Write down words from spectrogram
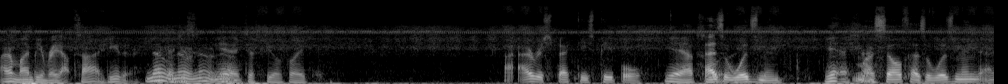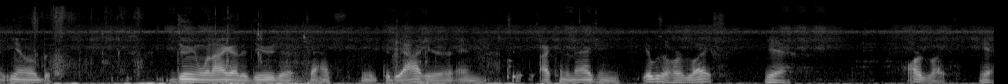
I don't mind being right outside either. No, Like, no, just- no, Yeah, it just feels like I, respect these people yeah, absolutely. as a woodsman. yeah, sure. Myself as a woodsman, uh, you know, but doing what I got to do to to have to be out here, and to, I can imagine it was a hard life. yeah, Hard life. yeah,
